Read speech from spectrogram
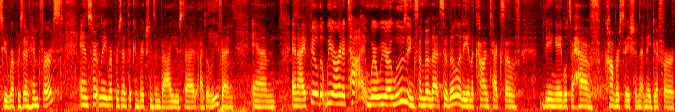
to represent Him first, and certainly represent the convictions and values that I believe in. And and I feel that we are in a time where we are losing some of that civility in the context of being able to have conversation that may differ,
